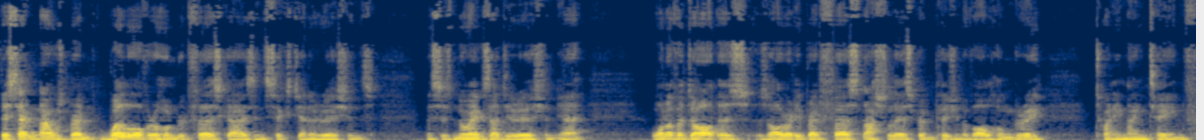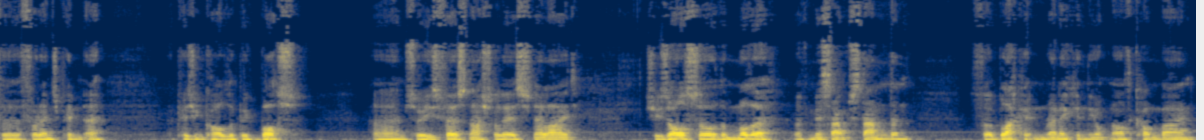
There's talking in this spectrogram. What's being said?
This hen now's bred well over 100 first guys in six generations. This is no exaggeration, yeah? One of her daughters has already bred first national air sprint pigeon of all Hungary 2019 for Ferenc Pinter, a pigeon called the Big Boss. Um, so he's first national air Snellide. She's also the mother of Miss Outstanding for Blackett and Rennick in the Up North Combine,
